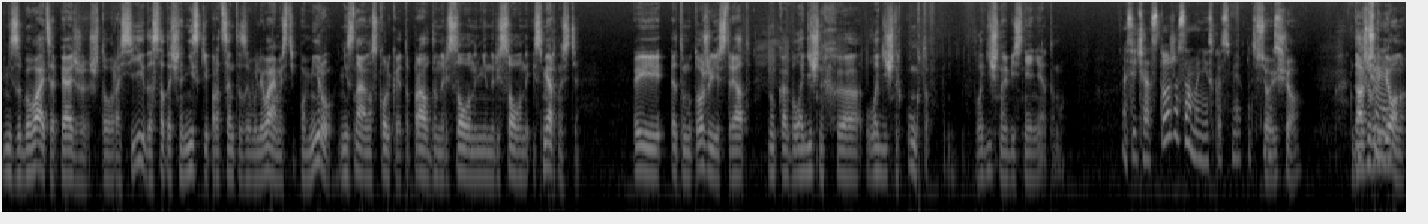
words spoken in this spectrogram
не забывать, опять же, что в России достаточно низкие проценты заболеваемости по миру. Не знаю, насколько это правда нарисовано, не нарисовано, и смертности. И этому тоже есть ряд, ну, как бы логичных, э, логичных пунктов, логичное объяснение этому. А сейчас тоже самая низкая смертность? Все еще. Даже а в регионах.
